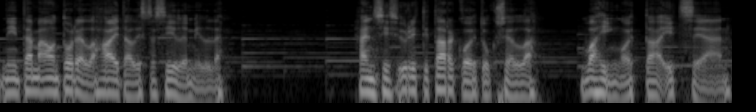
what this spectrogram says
niin tämä on todella haitallista silmille. Hän siis yritti tarkoituksella vahingoittaa itseään.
